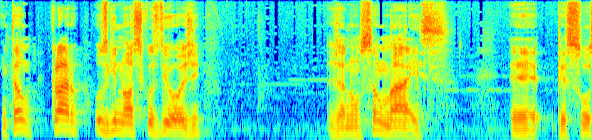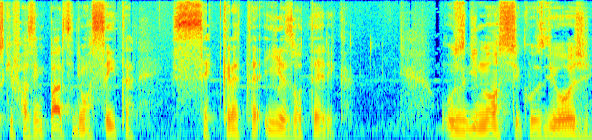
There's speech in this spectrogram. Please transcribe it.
Então, claro, os gnósticos de hoje já não são mais é, pessoas que fazem parte de uma seita secreta e esotérica. Os gnósticos de hoje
